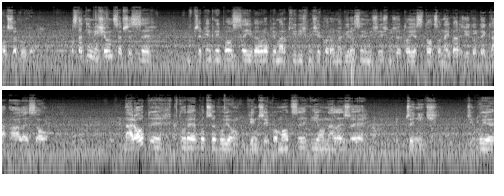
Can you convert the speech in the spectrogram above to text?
potrzebują. Ostatnie miesiące wszyscy w przepięknej Polsce i w Europie martwiliśmy się koronawirusem i myśleliśmy, że to jest to, co najbardziej dotyka, ale są narody, które potrzebują większej pomocy i ją należy czynić. Dziękuję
